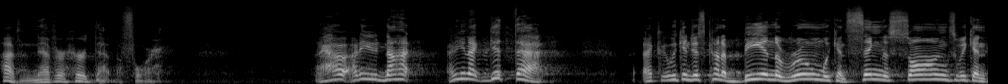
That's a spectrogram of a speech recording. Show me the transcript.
I've never heard that before. How, how do you not, how do you not get that? We can just kind of be in the room. We can sing the songs. We can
